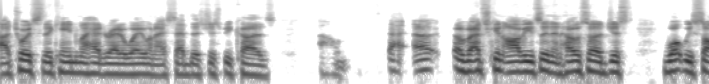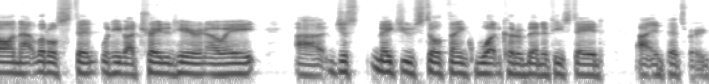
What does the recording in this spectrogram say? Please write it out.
uh, choices that came to my head right away when I said this, just because um, uh, Ovechkin obviously, then Hossa, just what we saw in that little stint when he got traded here in 08, uh, just makes you still think what could have been if he stayed uh, in Pittsburgh.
